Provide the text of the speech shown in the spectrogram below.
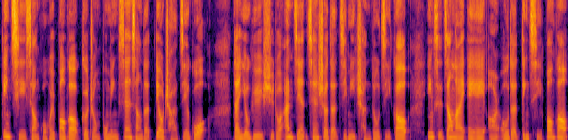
定期向国会报告各种不明现象的调查结果，但由于许多案件牵涉的机密程度极高，因此将来 AARO 的定期报告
